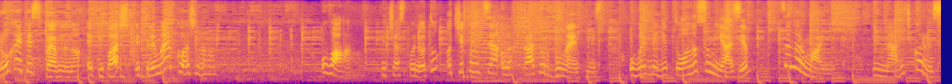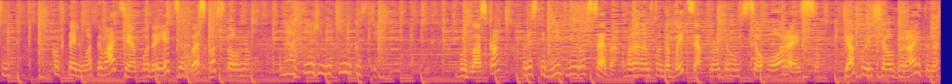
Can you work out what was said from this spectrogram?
Рухайтесь впевнено, екіпаж підтримує кожного. Увага! Під час польоту очікується легка турбулентність у вигляді тонусу м'язів. Це нормально і навіть корисно. Коктейль мотивація подається безкоштовно на обмеженій кількості. Будь ласка, пристібніть віру в себе. Вона нам знадобиться протягом всього рейсу. Дякую, що обираєте наш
